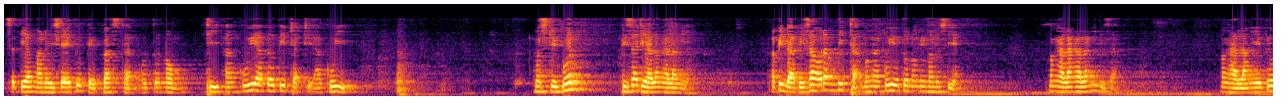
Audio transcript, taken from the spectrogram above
Setiap manusia itu bebas dan otonom diakui atau tidak diakui. Meskipun bisa dihalang-halangi. Tapi tidak bisa orang tidak mengakui otonomi manusia. Menghalang-halangi bisa. Menghalangi itu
